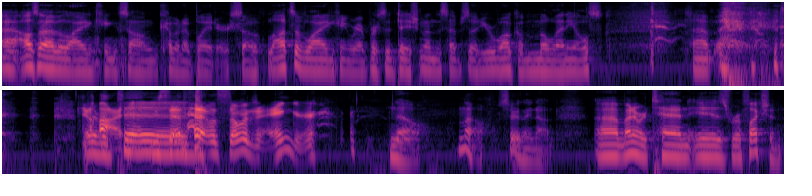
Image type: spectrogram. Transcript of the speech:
Uh, also have a Lion King song coming up later, so lots of Lion King representation on this episode. You're welcome, millennials. Um, God, you said that with so much anger. No, no, certainly not. Uh, my number ten is "Reflection"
